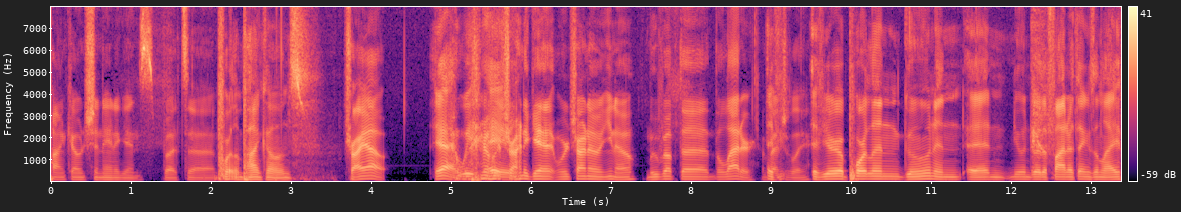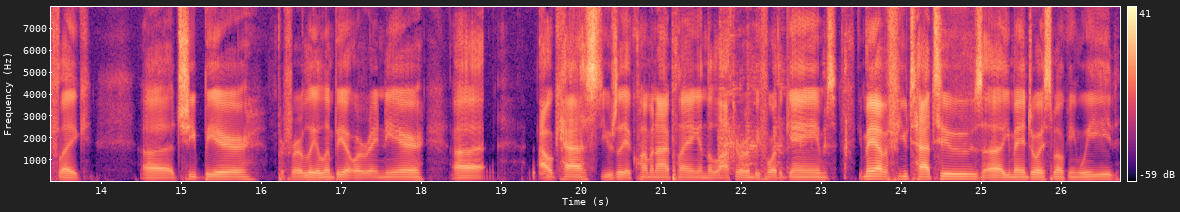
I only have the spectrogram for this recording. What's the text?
pinecone shenanigans, but uh Portland Pine Cones. try out. Yeah, we, we're, hey, trying to get we're trying to, you know, move up the the ladder if, eventually. if you're a Portland goon and and you enjoy the finer things in life, like uh, cheap beer, preferably Olympia or Rainier, uh, OutKast, usually Aquemini playing in the locker room before the games. You may have a few tattoos. Uh, you may enjoy smoking weed.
